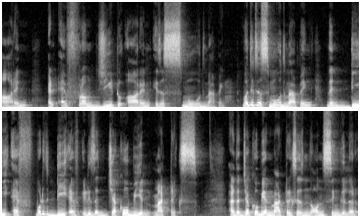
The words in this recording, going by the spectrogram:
Rn and f from G to Rn is a smooth mapping. Once it is a smooth mapping, then df, what is df? It is a Jacobian matrix and the Jacobian matrix is non-singular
